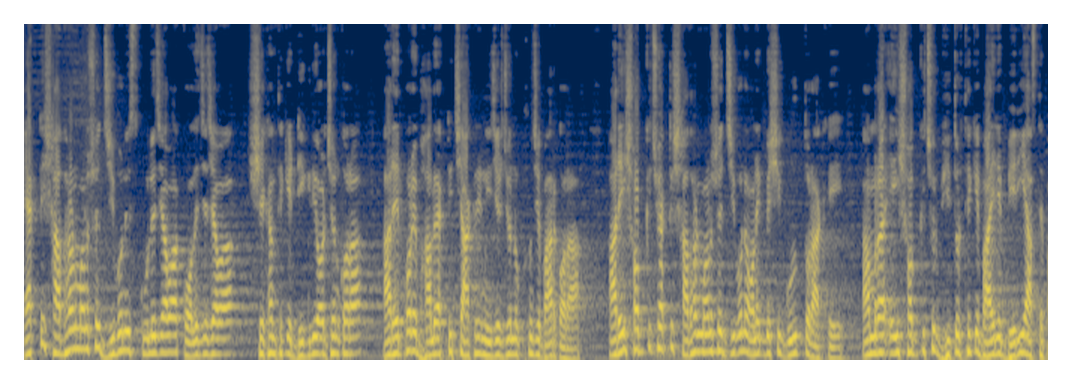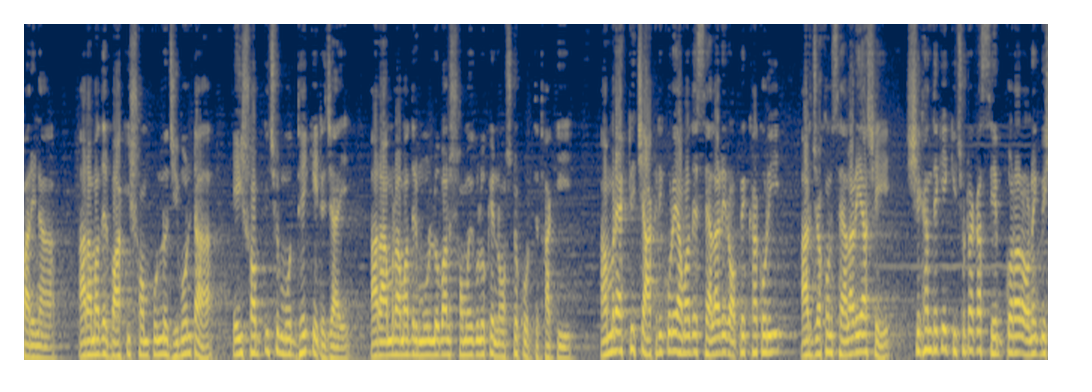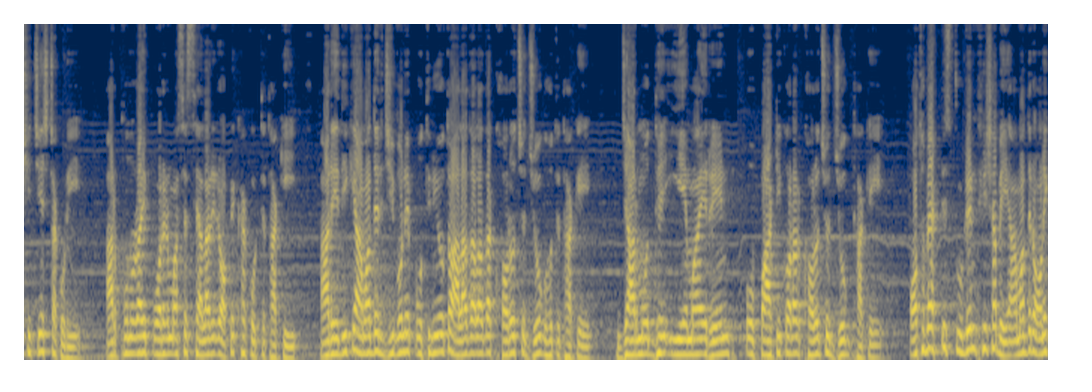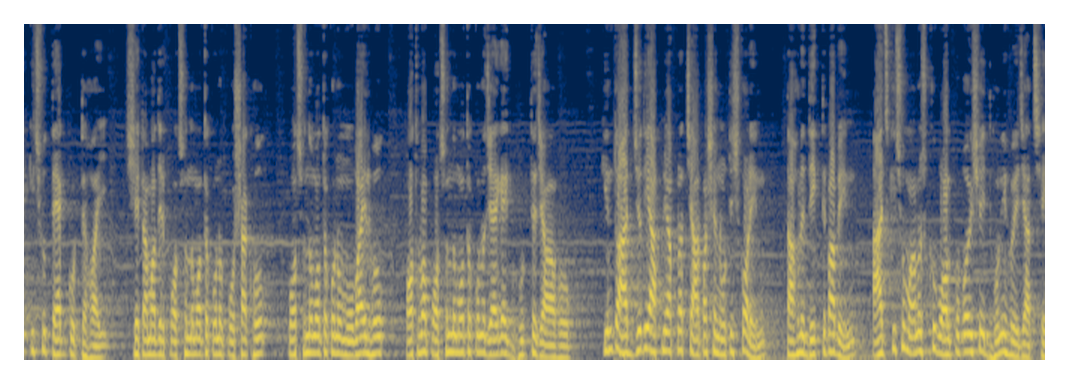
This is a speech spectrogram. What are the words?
একটি সাধারণ মানুষের জীবনে স্কুলে যাওয়া, কলেজে যাওয়া, সেখান থেকে ডিগ্রি অর্জন করা, আর এরপরে ভালো একটি চাকরি নিজের জন্য খুঁজে বার করা। আর এই সব কিছু একটি সাধারণ মানুষের জীবনে অনেক বেশি গুরুত্ব রাখে। আমরা এই সব কিছুর ভিতর থেকে বাইরে বেরিয়ে আসতে পারি না। আর আমাদের বাকি সম্পূর্ণ জীবনটা এই সব কিছুর মধ্যেই কেটে যায়। আর আমরা আমাদের মূল্যবান সময়গুলোকে নষ্ট করতে থাকি। আমরা একটি চাকরি করে আমাদের স্যালারির অপেক্ষা করি, আর যখন স্যালারি আসে, সেখান থেকে কিছু টাকা সেভ করার অনেক বেশি চেষ্টা করি, আর পুনরায় পরের মাসে স্যালারির অপেক্ষা করতে থাকি, আর এদিকে আমাদের জীবনে প্রতিনিয়ত আলাদা আলাদা খরচ যোগ হতে থাকে, যার মধ্যে ইএমআই রেন্ট ও পার্টি করার খরচও যোগ থাকে। অথবা একটি স্টুডেন্ট হিসাবে আমাদের অনেক কিছু ত্যাগ করতে হয়, সেটা আমাদের পছন্দ মতো কোনো পোশাক হোক পছন্দ মতো কোনো মোবাইল হোক, অথবা পছন্দ মতো কোনো জায়গায় ঘুরতে যাওয়া হোক। কিন্তু আজ যদি আপনি আপনার চারপাশে নোটিশ করেন, তাহলে দেখতে পাবেন আজ কিছু মানুষ খুব অল্প বয়সেই ধনী হয়ে যাচ্ছে।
